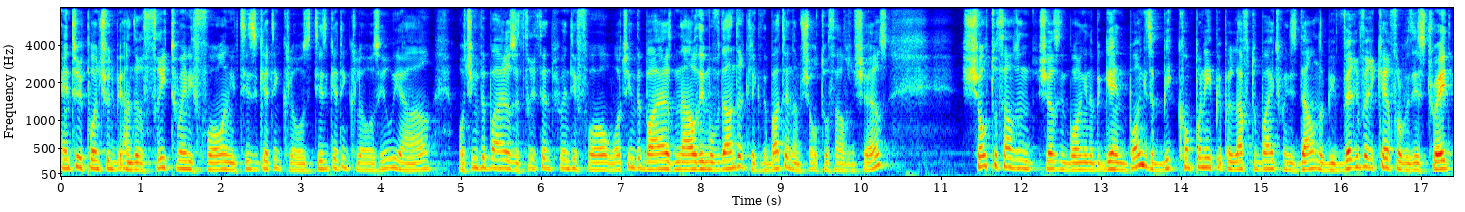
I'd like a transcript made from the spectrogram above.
Entry point should be under 324 and it is getting close. It is getting close. Here we are watching the buyers at 324, watching the buyers. Now they moved under. Click the button. I'm short 2,000 shares short 2000 shares in Boeing. And again, Boeing is a big company. People love to buy it when it's down. I'll be very, very careful with this trade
